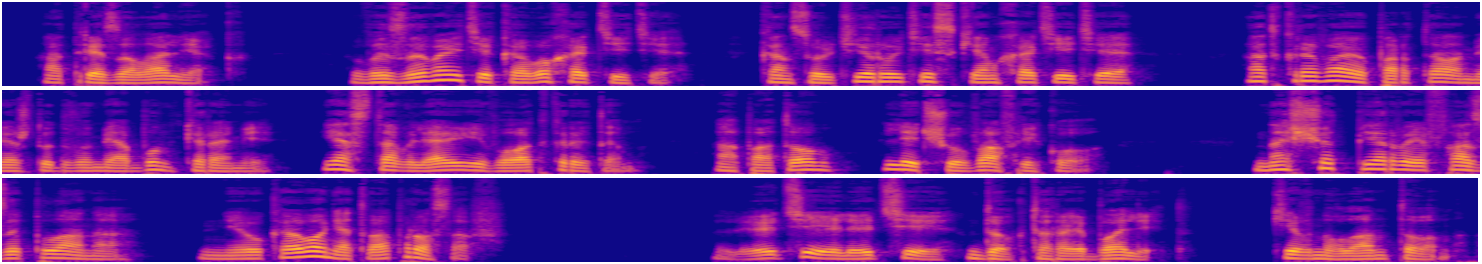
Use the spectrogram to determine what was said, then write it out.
– отрезал Олег. «Вызывайте кого хотите, консультируйтесь с кем хотите. Открываю портал между двумя бункерами и оставляю его открытым, а потом лечу в Африку. Насчет первой фазы плана ни у кого нет вопросов. «Лети, лети, доктор Айболит», — кивнул Антон.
